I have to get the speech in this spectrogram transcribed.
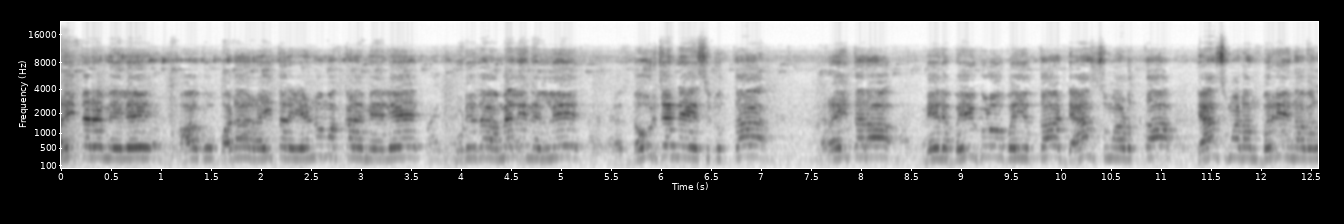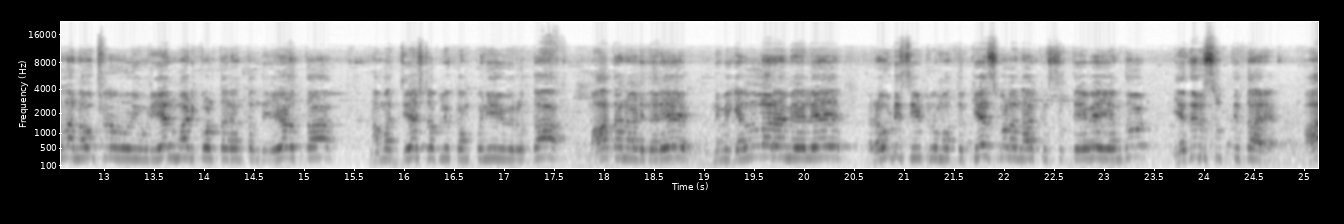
ರೈತರ ಮೇಲೆ ಹಾಗೂ ಬಡ ರೈತರ ಹೆಣ್ಣು ಮಕ್ಕಳ ಮೇಲೆ ಕುಡಿದ ಅಮಲಿನಲ್ಲಿ ದೌರ್ಜನ್ಯ ಎಸಗುತ್ತಾ ರೈತರ ಮೇಲೆ ಬೈಗಳು ಬೈಯುತ್ತಾ, ಡ್ಯಾನ್ಸ್ ಮಾಡುತ್ತಾ, ಡ್ಯಾನ್ಸ್ ಮಾಡೋನ್ ಬರ್ರಿ, ನಾವೆಲ್ಲ ನೌಕರರು, ಇವ್ರು ಏನ್ ಮಾಡಿಕೊಳ್ತಾರೆ ಅಂತಂದು ಹೇಳುತ್ತಾ, ನಮ್ಮ ಜೆ ಎಸ್ ಡಬ್ಲ್ಯೂ ಕಂಪನಿ ವಿರುದ್ಧ ಮಾತನಾಡಿದರೆ ನಿಮಗೆಲ್ಲರ ಮೇಲೆ ರೌಡಿ ಸೀಟ್ರು ಮತ್ತು ಕೇಸ್ಗಳನ್ನು ಹಾಕಿಸುತ್ತೇವೆ ಎಂದು ಎದುರಿಸುತ್ತಿದ್ದಾರೆ. ಆ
